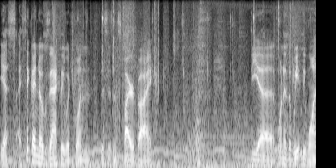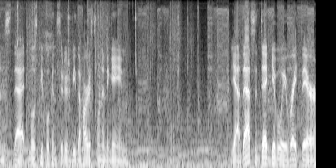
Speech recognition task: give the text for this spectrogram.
Yes, I think I know exactly which one this is inspired by. The, uh, one of the Wheatley ones that most people consider to be the hardest one in the game. Yeah, that's a dead giveaway right there.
